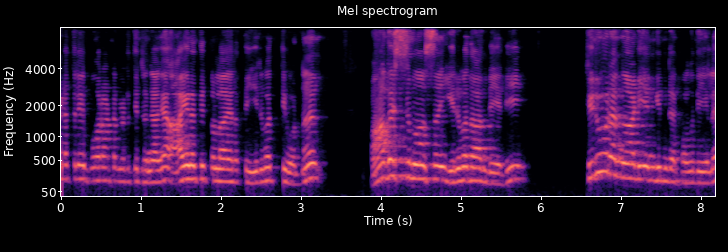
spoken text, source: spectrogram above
இடத்திலையும் போராட்டம் நடத்திட்டு இருக்காங்க. ஆயிரத்தி தொள்ளாயிரத்தி இருபத்தி ஒண்ணு ஆகஸ்ட் மாசம் இருபதாம் தேதி திருவரங்காடி என்கின்ற பகுதியில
